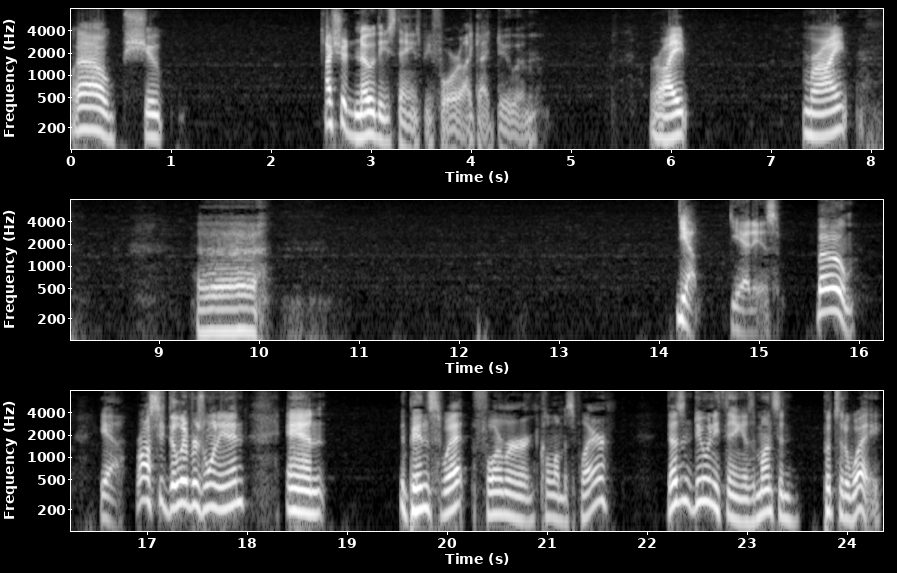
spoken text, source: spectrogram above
Well, shoot. I should know these things before like I do him. Right? Right? Uh Yeah. Yeah, it is. Boom. Yeah. Rossi delivers one in and Ben Sweat, former Columbus player, doesn't do anything as Munson puts it away.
